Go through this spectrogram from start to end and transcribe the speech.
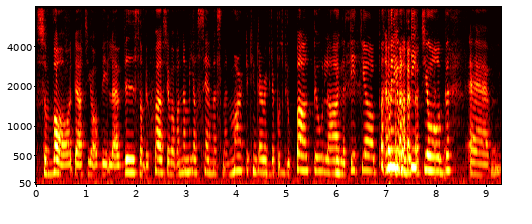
så var det att jag ville visa ambitiös. Jag var bara, nej men jag ser mig som en marketing director på ett globalt bolag. Jag vill ha ditt jobb. Ja, men jag vill ha ditt jobb. Ehm,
